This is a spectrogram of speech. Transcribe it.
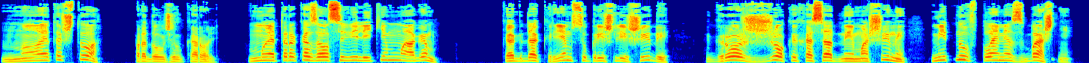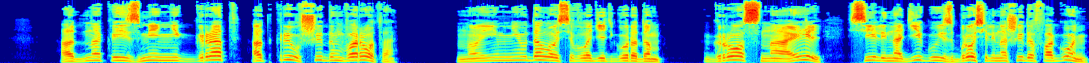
«Но это что?» — продолжил король. «Мэтр оказался великим магом. Когда к Ремсу пришли шиды, Гро сжег их осадные машины, метнув пламя с башни. Однако изменник Град открыл шидом ворота. Но им не удалось овладеть городом. Гросс на Аэль сели на Дигу и сбросили на шидов огонь.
